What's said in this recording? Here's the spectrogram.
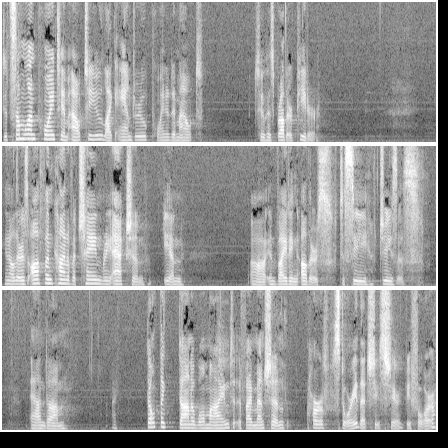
Did someone point him out to you like Andrew pointed him out to his brother Peter? You know, there's often kind of a chain reaction in uh, inviting others to see Jesus. And um, I don't think Donna will mind if I mention her story that she's shared before,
